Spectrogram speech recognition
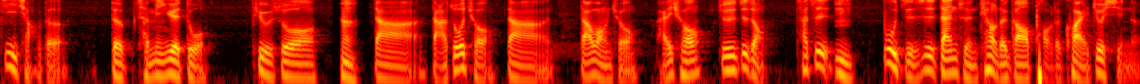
技巧的的层面越多，譬如说，嗯，打打桌球、打打网球、排球，就是这种，它是，嗯，不只是单纯跳得高、跑得快就行了，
